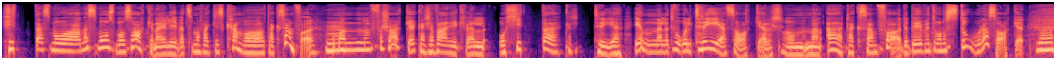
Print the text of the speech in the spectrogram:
hitta små, de små, små sakerna i livet som man faktiskt kan vara tacksam för. Om man försöker kanske varje kväll och hitta kanske tre, en eller två eller tre saker som man är tacksam för. Det behöver inte vara några stora saker. Det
